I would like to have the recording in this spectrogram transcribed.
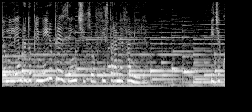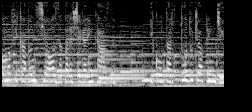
Eu me lembro do primeiro presente que eu fiz para minha família e de como eu ficava ansiosa para chegar em casa e contar tudo que eu aprendi,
